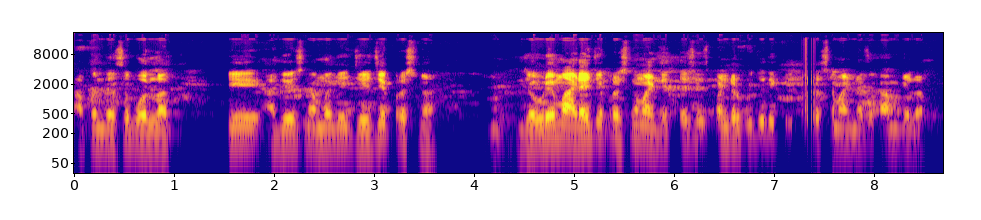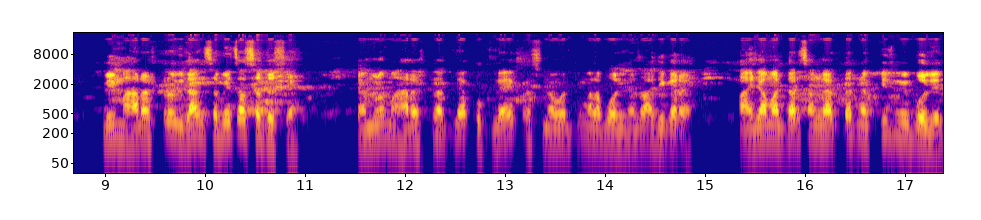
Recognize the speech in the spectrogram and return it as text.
आपण जसं बोललात की अधिवेशनामध्ये जे जे प्रश्न जेवढे माड्याचे प्रश्न मांडले तसेच पंढरपूरचे देखील प्रश्न मांडण्याचं काम केलं. मी महाराष्ट्र विधानसभेचा सदस्य आहे. त्यामुळं महाराष्ट्रातल्या कुठल्याही प्रश्नावरती मला बोलण्याचा अधिकार आहे. माझ्या मतदारसंघात तर नक्कीच मी बोलेल.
